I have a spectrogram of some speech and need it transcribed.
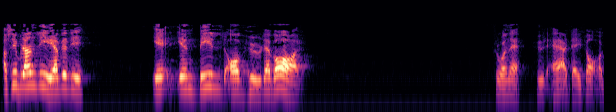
Alltså ibland lever vi i en bild av hur det var frågan är hur är det idag?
